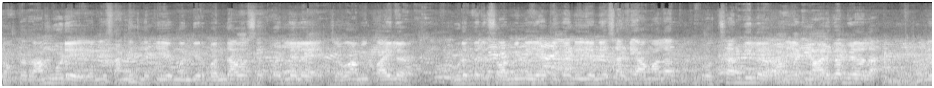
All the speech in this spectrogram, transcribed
डॉक्टर रामगुडे यांनी सांगितलं की हे मंदिर बंद अवस्थेत पडलेलं आहे. जेव्हा आम्ही पाहिलं कुठंतरी स्वामींनी या ठिकाणी येण्यासाठी आम्हाला प्रोत्साहन दिलं आणि एक मार्ग मिळाला. आणि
